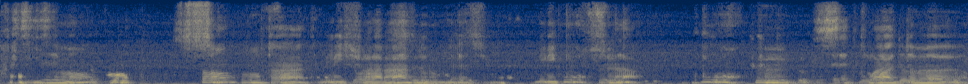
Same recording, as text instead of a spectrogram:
précisément sans contrainte, mais sur la base de l'obligation. Mais pour cela, pour que cette loi demeure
